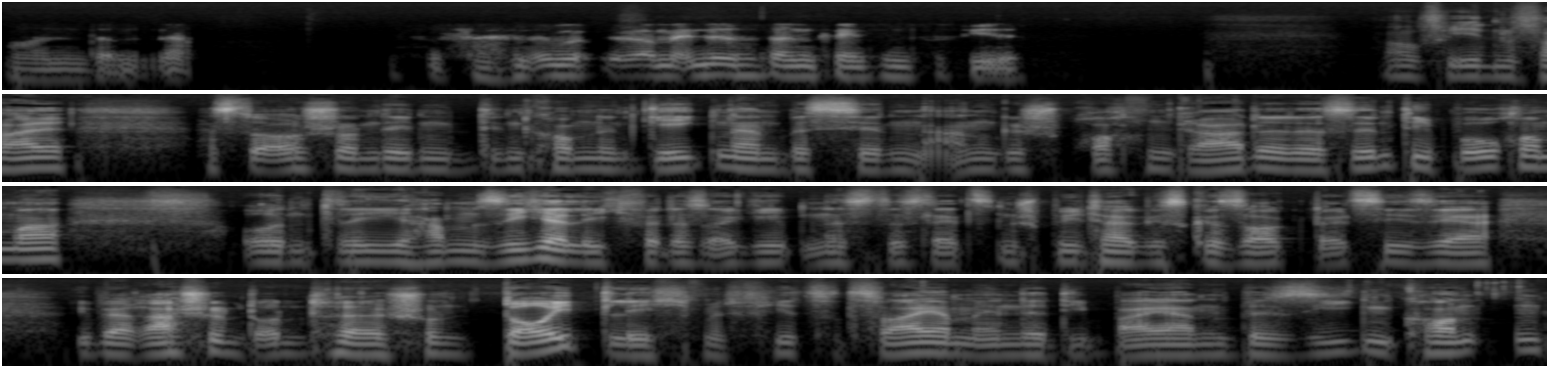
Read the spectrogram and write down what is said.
Und ähm, ja, halt, am Ende ist es dann ein Quäntchen zu viel. Auf jeden Fall hast du auch schon den, den kommenden Gegner ein bisschen angesprochen. Gerade das sind die Bochumer und die haben sicherlich für das Ergebnis des letzten Spieltages gesorgt, als sie sehr überraschend und äh, schon deutlich mit 4 zu 2 am Ende die Bayern besiegen konnten.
